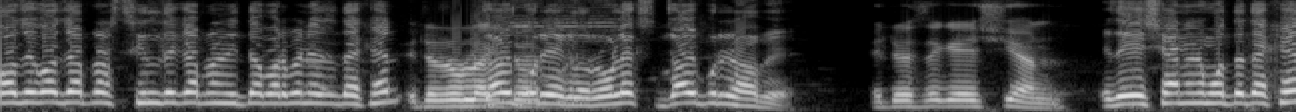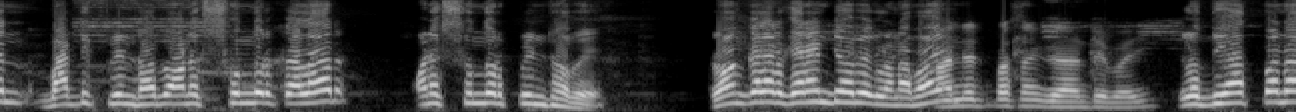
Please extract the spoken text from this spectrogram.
গজে গজে আপনার সিল থেকে আপনার নিতে পারবেন এই যে দেখেন। এটা রোলেক্স জয়পুরি এগুলো রোলেক্স জয়পুরের হবে। এটা হচ্ছে কি এশিয়ান এই যে এশিয়ানের মধ্যে দেখেন বাটিক প্রিন্ট হবে অনেক সুন্দর কালার অনেক সুন্দর প্রিন্ট হবে। রং কালার গ্যারান্টি হবে এগুলো না ভাই? হান্ড্রেড পার্সেন্ট গ্যারান্টি ভাই। এগুলো দুই হাত পানা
